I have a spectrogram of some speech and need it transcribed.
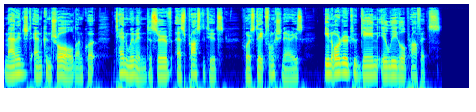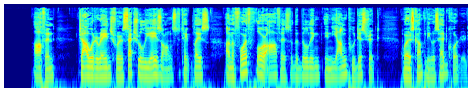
managed, and controlled, unquote, 10 women to serve as prostitutes for state functionaries in order to gain illegal profits. Often, Zhao would arrange for sexual liaisons to take place on the fourth floor office of the building in Yangpu district where his company was headquartered.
